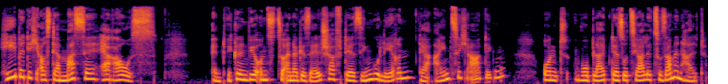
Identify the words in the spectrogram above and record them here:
hebe dich aus der Masse heraus. Entwickeln wir uns zu einer Gesellschaft der Singulären, der Einzigartigen? Und wo bleibt der soziale Zusammenhalt?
